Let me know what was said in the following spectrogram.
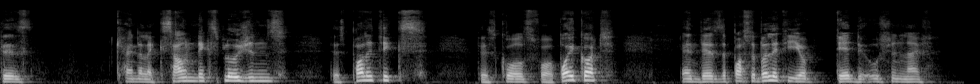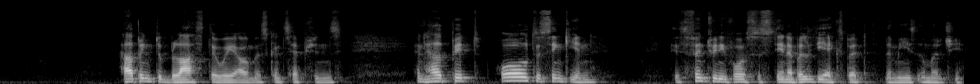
there's kind of like sound explosions, there's politics, there's calls for boycott, and there's the possibility of dead ocean life. Helping to blast away our misconceptions and help it all to sink in is Fin24 sustainability expert Lameez Omarjee.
